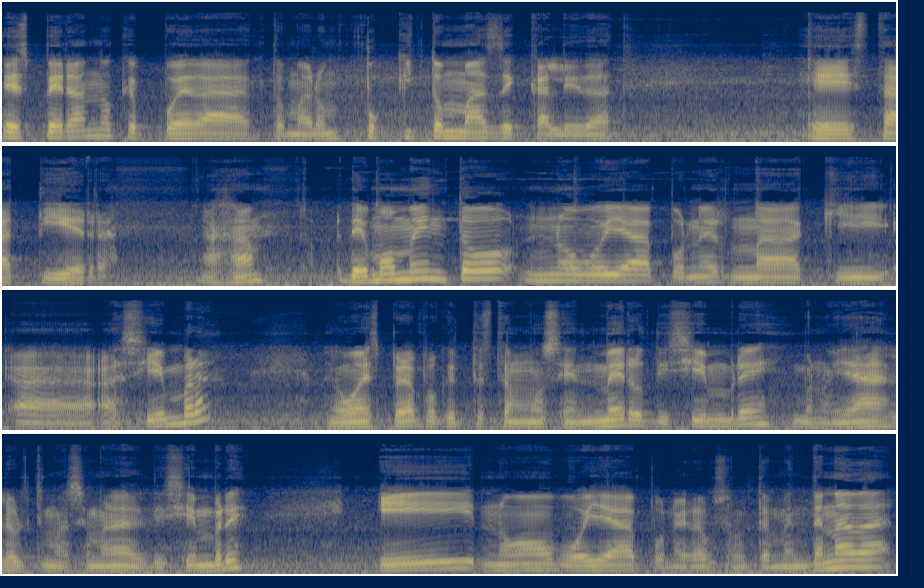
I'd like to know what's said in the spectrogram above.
esperando que pueda tomar un poquito más de calidad esta tierra. Ajá. De momento no voy a poner nada aquí a, a siembra. Me voy a esperar porque estamos en mero diciembre, bueno ya la última semana de diciembre y no voy a poner absolutamente nada,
